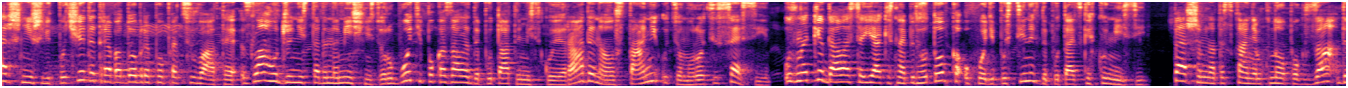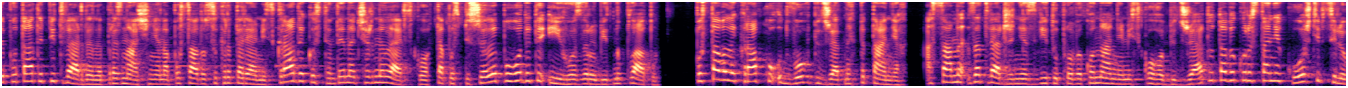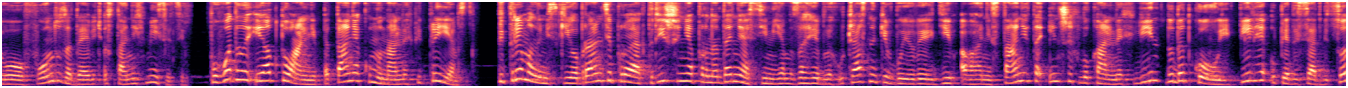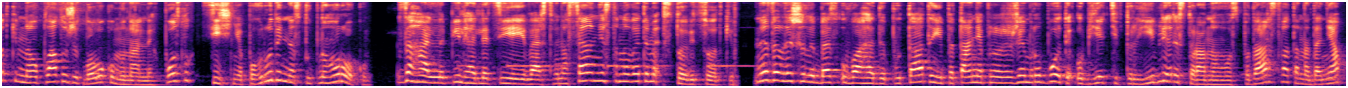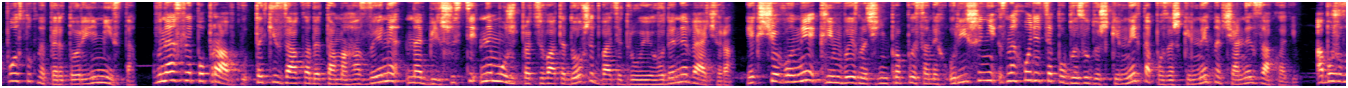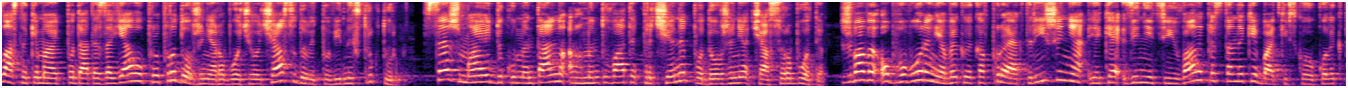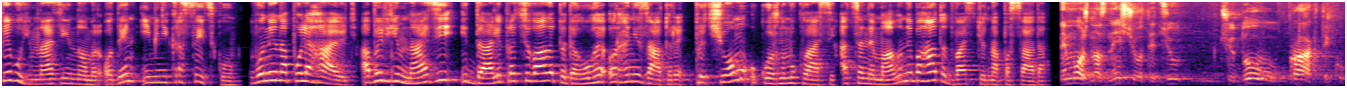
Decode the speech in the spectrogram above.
Перш ніж відпочити, треба добре попрацювати. Злагодженість та динамічність у роботі показали депутати міської ради на останній у цьому році сесії. У знаки далася якісна підготовка у ході постійних депутатських комісій. Першим натисканням кнопок за депутати підтвердили призначення на посаду секретаря міськради Костянтина Чернелевського та поспішили погодити і його заробітну плату. Поставили крапку у двох бюджетних питаннях, а саме затвердження звіту про виконання міського бюджету та використання коштів цільового фонду за 9 останніх місяців. Погодили і актуальні питання комунальних підприємств. Підтримали міські обранці проект рішення про надання сім'ям загиблих учасників бойових дій в Афганістані та інших локальних війн додаткової пільги у 50% на оплату житлово-комунальних послуг січня по грудень наступного року. Загальна пільга для цієї верстви населення становитиме 100%. Не залишили без уваги депутати і питання про режим роботи об'єктів торгівлі, ресторанного господарства та надання послуг на території міста. Внесли поправку: такі заклади та магазини на більшості не можуть працювати довше 22 години вечора, якщо вони, крім визначень, прописаних у рішенні, знаходяться поблизу дошкільних та позашкільних навчальних закладів. Або ж власники мають подати заяву про продовження робочого часу до відповідних структур. Все ж мають документально аргументувати причини подовження часу роботи. Жваве обговорення викликав проект рішення, яке зініціювали представники батьківського колективу гімназії номер 1 імені Красицького. Вони наполягають, аби в гімназії і далі працювали педагоги-організатори, причому у кожному класі. А це немало небагато 21 посада. Не можна знищувати цю чудову практику.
